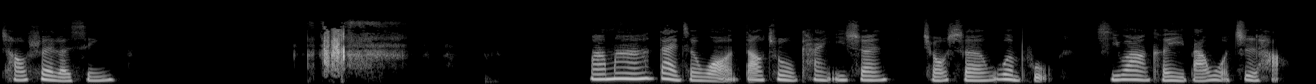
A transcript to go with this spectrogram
操碎了心。妈妈带着我到处看医生，求神问卜，希望可以把我治好，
